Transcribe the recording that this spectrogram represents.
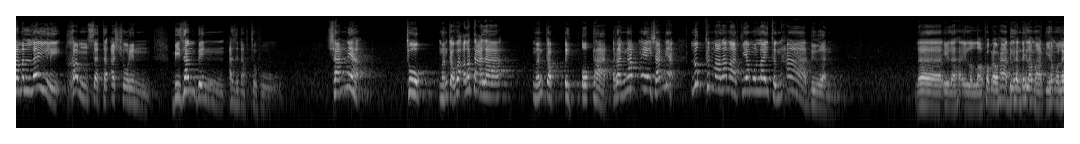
ามัลไลลิขัมสตะอัชฮุรินบิซัมบินอัซนับตุฮูฉันเนี่ยถูกเหมือนกับว่าอัลลอฮฺ تعالىเหมือนกับปิดโอกาส ระงงับไม่ให้ฉันเนี่ย ลุกขึ้นมาละหมาดกิยมุลไลถึงห้าเดือนละอิลาฮะอิลลัลลอฮ์พวกเราห้าเดือนได้ละหมาดกิยมุลไล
